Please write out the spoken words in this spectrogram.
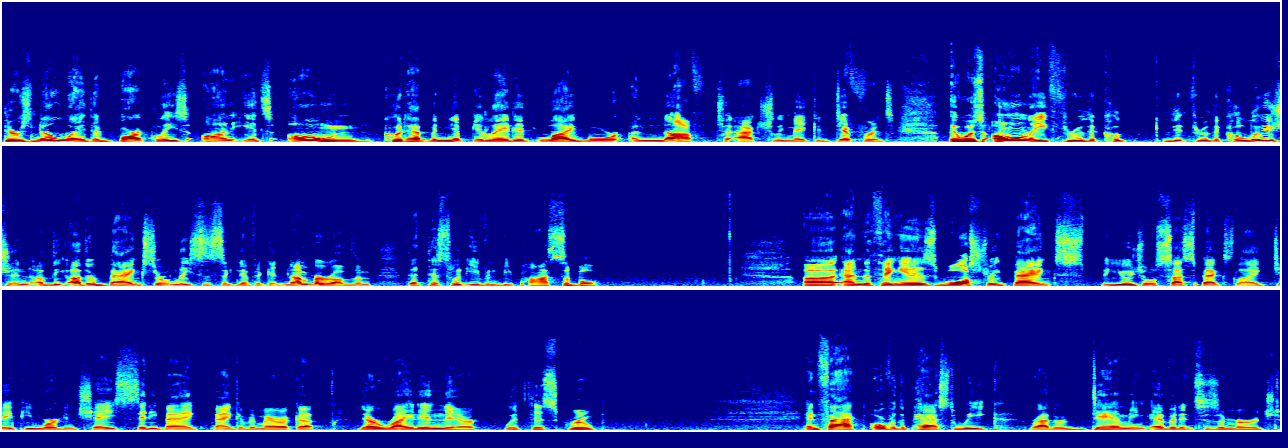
There is no way that Barclays on its own could have manipulated LIBOR enough to actually make a difference. It was only through the, co- through the collusion of the other banks, or at least a significant number of them, that this would even be possible. Uh, and the thing is, Wall Street banks, the usual suspects like JP Morgan Chase, Citibank, Bank of America, they're right in there with this group. In fact, over the past week, rather damning evidence has emerged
